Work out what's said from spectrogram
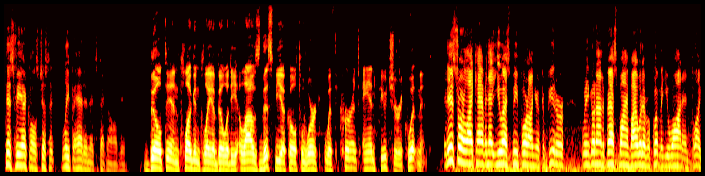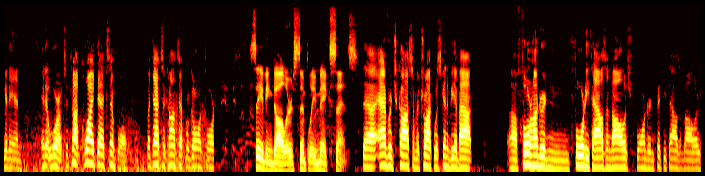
This vehicle is just a leap ahead in its technology. Built in plug and play ability allows this vehicle to work with current and future equipment. It is sort of like having that USB port on your computer where you go down to Best Buy and buy whatever equipment you want and plug it in and it works. It's not quite that simple, but that's the concept we're going for. Saving dollars simply makes sense. The average cost of a truck was going to be about uh, $440,000, $450,000.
